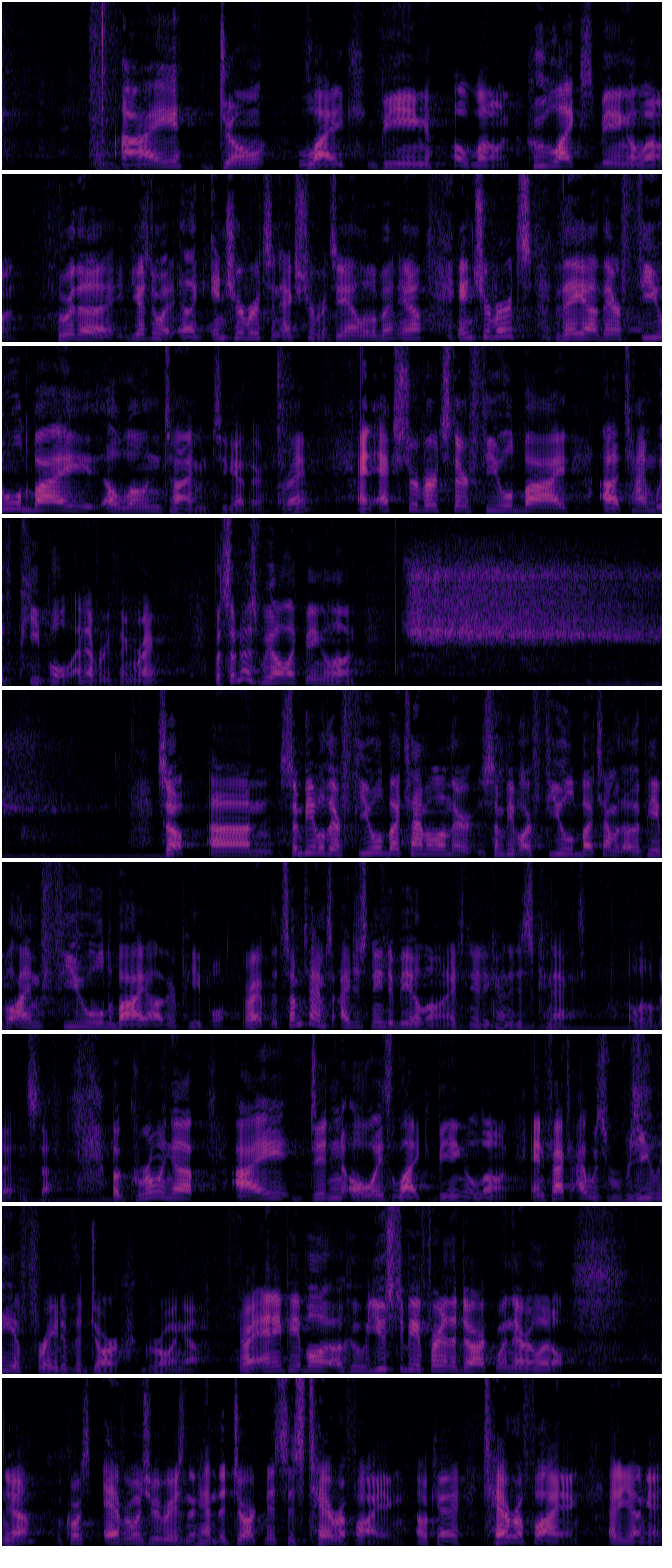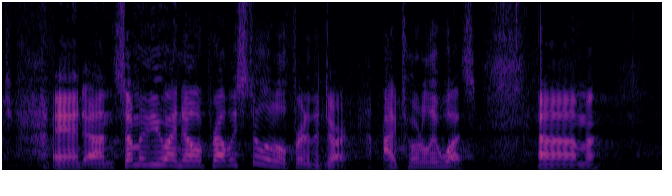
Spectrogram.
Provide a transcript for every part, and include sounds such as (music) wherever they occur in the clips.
I don't like being alone. Who likes being alone? Who are the, you guys know what, like introverts and extroverts? Yeah, a little bit, you know? Introverts, they, uh, they're fueled by alone time together, right? And extroverts, they're fueled by uh, time with people and everything, right? But sometimes we all like being alone. So, um, some people, they're fueled by time alone. They're, some people are fueled by time with other people. I'm fueled by other people, right? But sometimes I just need to be alone. I just need to kind of disconnect a little bit and stuff. But growing up, I didn't always like being alone. In fact, I was really afraid of the dark growing up, right? Any people who used to be afraid of the dark when they were little? Yeah, of course, everyone should be raising their hand. The darkness is terrifying, okay? Terrifying at a young age. And um, some of you I know are probably still a little afraid of the dark. I totally was. Um,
